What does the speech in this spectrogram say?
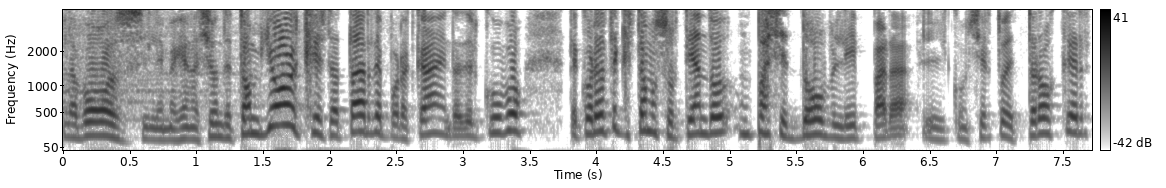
La voz y la imaginación de Tom York esta tarde por acá en Radio El Cubo. Recordate que estamos sorteando un pase doble para el concierto de Trocker,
